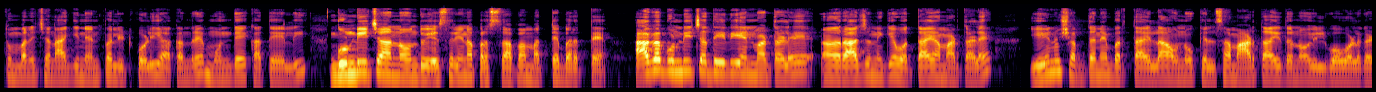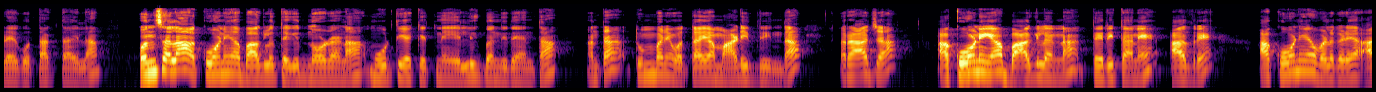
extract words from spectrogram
ತುಂಬಾ ಚೆನ್ನಾಗಿ ನೆನಪಲ್ಲಿ ಇಟ್ಕೊಳ್ಳಿ ಯಾಕಂದ್ರೆ ಮುಂದೆ ಕಥೆಯಲ್ಲಿ ಗುಂಡೀಚ ಅನ್ನೋ ಒಂದು ಹೆಸರಿನ ಪ್ರಸ್ತಾಪ ಮತ್ತೆ ಬರುತ್ತೆ. ಆಗ ಗುಂಡೀಚ ದೇವಿ ಏನು ಮಾಡ್ತಾಳೆ? ರಾಜನಿಗೆ ಒತ್ತಾಯ ಮಾಡ್ತಾಳೆ. ಏನು ಶಬ್ದನೇ ಬರ್ತಾ ಇಲ್ಲ. ಅವನು ಕೆಲಸ ಮಾಡ್ತಾ ಇದ್ದಾನೋ ಇಲ್ವೋ ಒಳಗಡೆ ಗೊತ್ತಾಗ್ತಾ ಇಲ್ಲ. ಒಂದ್ಸಲ ಆ ಕೋಣೆಯ ಬಾಗಿಲು ತೆಗೆದು ನೋಡೋಣ. ಮೂರ್ತಿಯ ಕೆತ್ತನೆ ಎಲ್ಲಿಗೆ ಬಂದಿದೆ ಅಂತ. ಅಂತ ತುಂಬಾ ಒತ್ತಾಯ ಮಾಡಿದ್ರಿಂದ ರಾಜ ಆ ಕೋಣೆಯ ಬಾಗಿಲನ್ನು ತೆರಿತಾನೆ. ಆದರೆ ಆ ಕೋಣೆಯ ಒಳಗಡೆ ಆ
